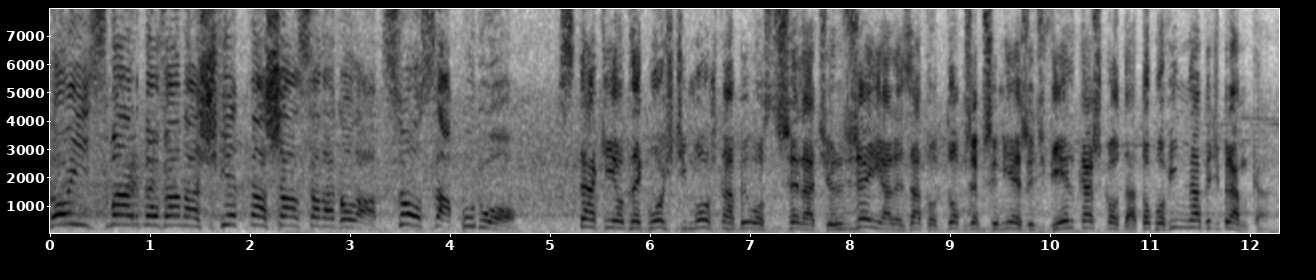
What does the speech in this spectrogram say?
No i zmarnowana świetna szansa na gola. Co za pudło! z takiej odległości można było strzelać lżej, ale za to dobrze przymierzyć. Wielka szkoda, to powinna być bramka.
